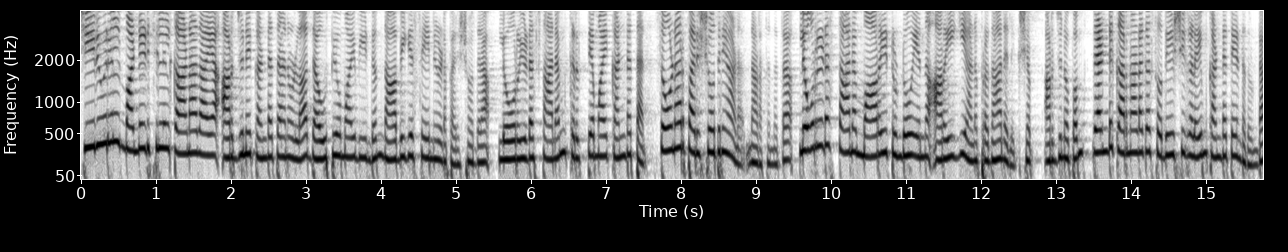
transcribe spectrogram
ഷിരൂരിൽ മണ്ണിടിച്ചിലിൽ കാണാതായ അർജുനെ കണ്ടെത്താനുള്ള ദൗത്യവുമായി വീണ്ടും നാവികസേനയുടെ പരിശോധന. ലോറിയുടെ സ്ഥാനം കൃത്യമായി കണ്ടെത്താൻ സോണാർ പരിശോധനയാണ് നടത്തുന്നത്. ലോറിയുടെ സ്ഥാനം മാറിയിട്ടുണ്ടോ എന്ന് അറിയുകയാണ് പ്രധാന ലക്ഷ്യം. അർജുനൊപ്പം രണ്ട് കർണാടക സ്വദേശികളെയും കണ്ടെത്തേണ്ടതുണ്ട്.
